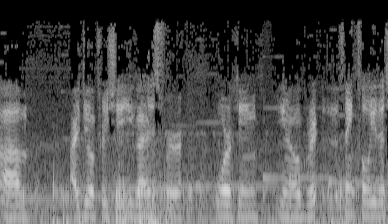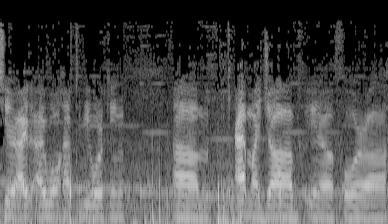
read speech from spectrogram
um, I do appreciate you guys for working. You know, great, thankfully this year I, I won't have to be working um, at my job, you know, for uh,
